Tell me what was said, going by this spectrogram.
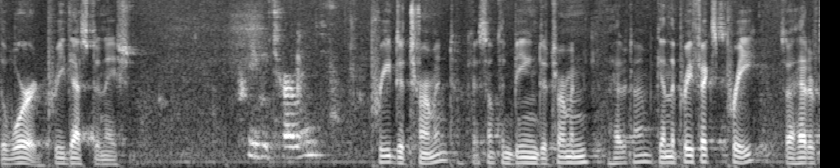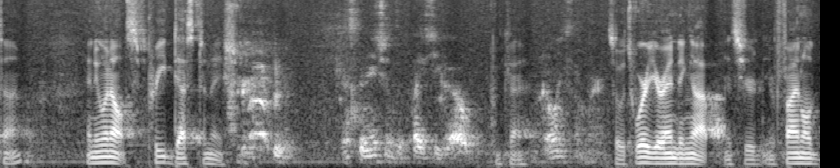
The word predestination. Predetermined. Predetermined. Okay, something being determined ahead of time. Again, the prefix pre, so ahead of time. Anyone else? Predestination. Destination is the place you go, Okay. going somewhere. So it's where you're ending up. It's your, your final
